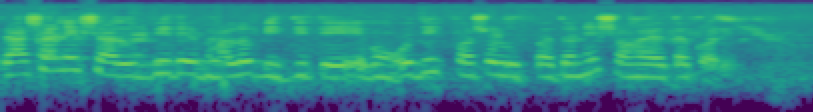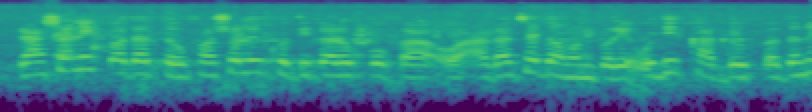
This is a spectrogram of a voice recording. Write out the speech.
রাসায়নিক সার উদ্ভিদের ভালো বৃদ্ধিতে এবং অধিক ফসল উৎপাদনে সহায়তা করে। রাসায়নিক পদার্থ ফসলের ক্ষতিকারক পোকা ও আগাছা দমন করে অধিক খাদ্য উৎপাদনে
